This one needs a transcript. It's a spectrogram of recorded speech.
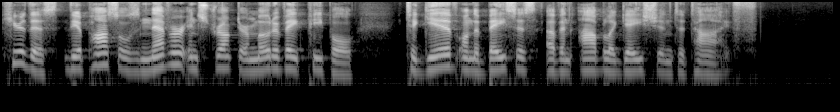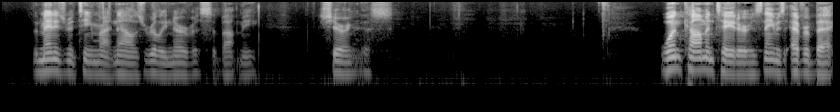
hear this the apostles never instruct or motivate people to give on the basis of an obligation to tithe. The management team right now is really nervous about me sharing this. One commentator, his name is Averbeck,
